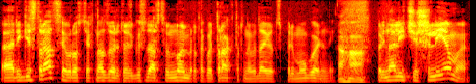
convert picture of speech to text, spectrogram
э, регистрации в Ростехнадзоре, то есть государственный номер такой тракторный выдается прямоугольный, ага. при наличии шлема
